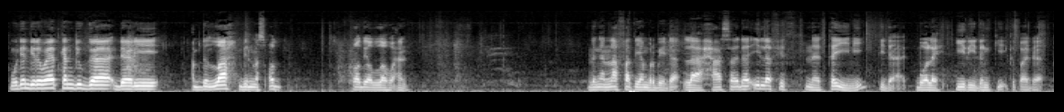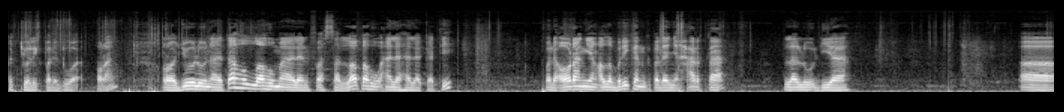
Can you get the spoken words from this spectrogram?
Kemudian diriwayatkan juga dari Abdullah bin Mas'ud radhiyallahu an dengan lafaz yang berbeda la hasada illa fitnataini tidak boleh iri dengki kepada kecuali kepada dua orang. Rajulun atahu Allahu malan fasallatahu ala halakati pada orang yang Allah berikan kepadanya harta lalu dia uh,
